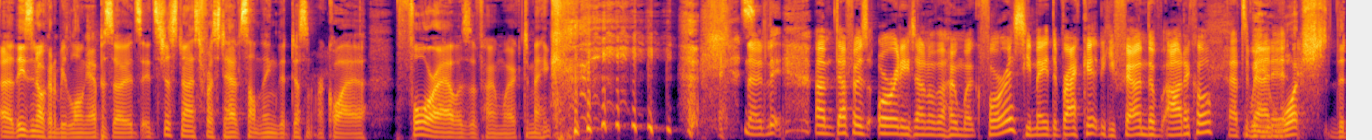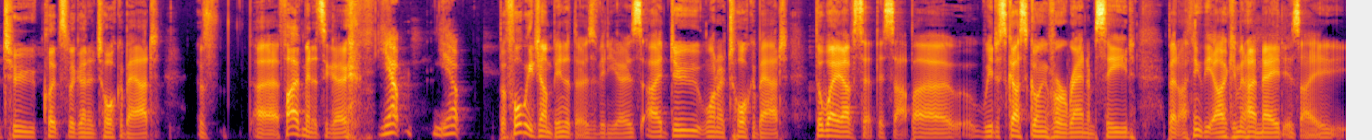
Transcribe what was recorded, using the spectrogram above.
Uh, these are not going to be long episodes. It's just nice for us to have something that doesn't require four hours of homework to make. No, um, Duffer's already done all the homework for us. He made the bracket. He found the article. That's we about it. We watched the two clips we're going to talk about uh, five minutes ago. Yep. Yep. Before we jump into those videos, I do want to talk about the way I've set this up. Uh, we discussed going for a random seed, but I think the argument I made is I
